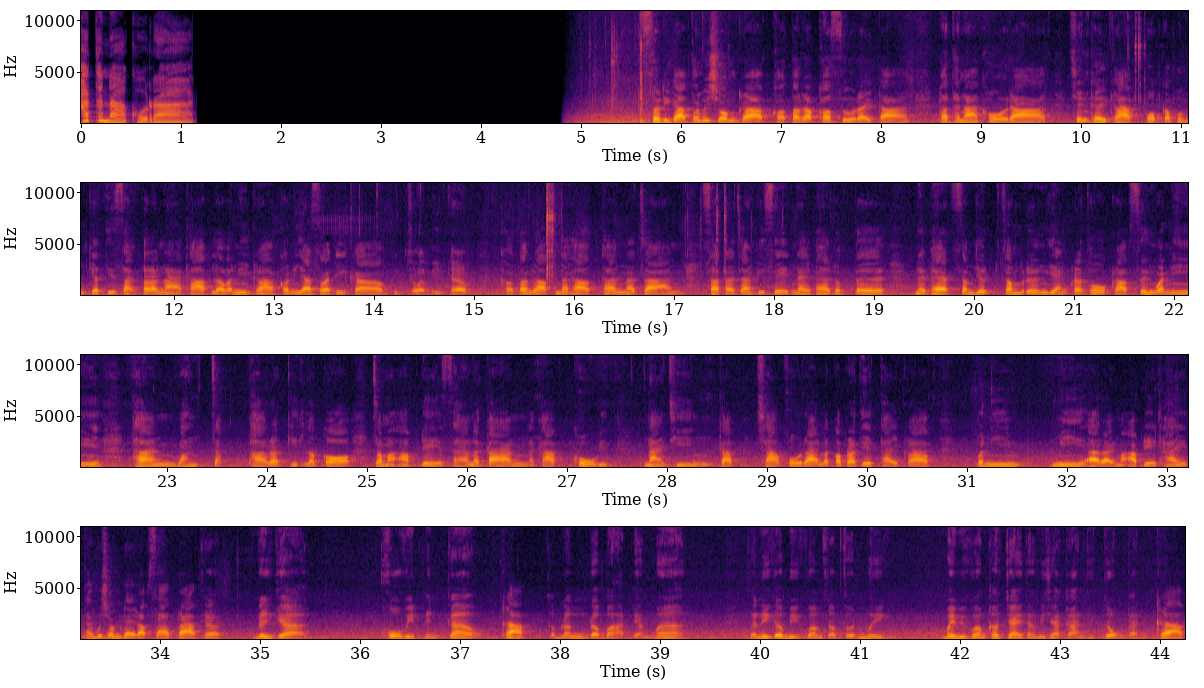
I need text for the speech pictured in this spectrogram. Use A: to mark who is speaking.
A: พัฒนาโคราช
B: สวัสดีครับท่านผู้ชมครับ ขอต้อนรับเข้าสู่รายการพัฒนาโคราช เช่นเคยครับ พบกับผมเกียรติศักดิ์ตรนาครับ แล้ววันนี้ครับขออนุญาตสวัสดีครับ
C: สวัสดีครับ
B: ขอต้อนรับนะครับ ท่านอาจารย์ศาสตราจารย์พิเศษนายแพทย์ดรนายแพทย์สำยึดสำเริงแหย่งกระโทกครับ ซึ่งวันนี้ท่านว่างจากภารกิจแล้วก็จะมาอัปเดตสถานการณ์นะครับโควิด -19 กับชาวโคราชแล้วก็ประเทศไทยครับ วันนี้มีอะไรมาอัปเดตให้ท่านผู้ชมได้รับทราบครับ
C: ครับ เนื่องจากโควิด -19
B: ครับ
C: กำลังระบาดอย่างมาก ตอนนี้ก็มีความสับสนมือไม่มีความเข้าใจทางวิชาการที่ตรงกัน
B: ครับ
